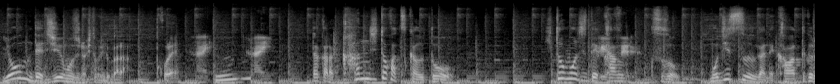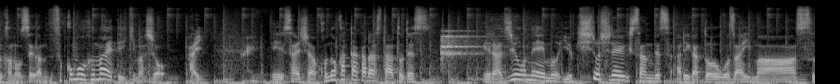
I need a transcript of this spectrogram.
読んで10文字の人もいるからこれ。はい、うん。はい、だから漢字とか使うと一文字でかんそうそう文字数がね変わってくる可能性があるのでそこも踏まえていきましょう。はい、はい、えー最初はこの方からスタートです、えーラジオネームゆきしろ白雪さんです。ありがとうございます。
